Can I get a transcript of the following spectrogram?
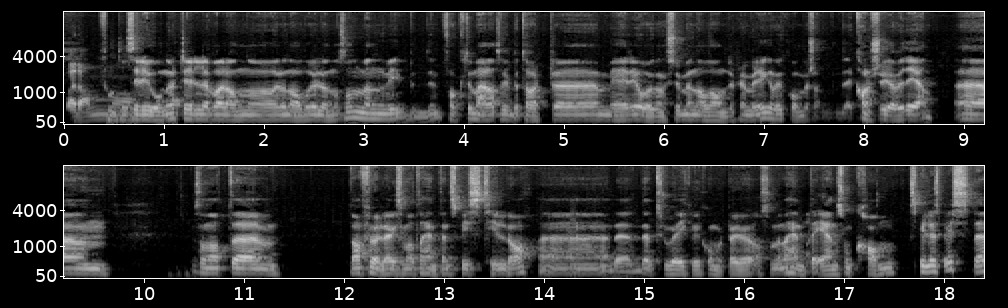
og fantasillioner til Varan og Ronaldo i lønn og sånn, men vi, faktum er at vi betalte mer i overgangssum enn alle andre i Premier League, og vi kommer sånn, kanskje gjør vi det igjen. Ehm, sånn at ehm, da føler jeg liksom at å hente en spiss til da, eh, det, det tror jeg ikke vi kommer til å gjøre. Altså, men å hente en som kan spille spiss, det,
